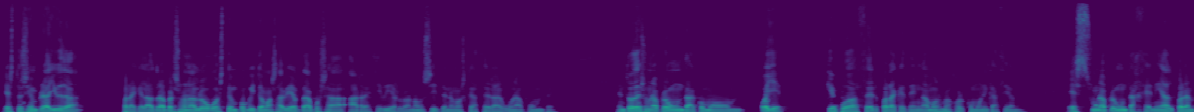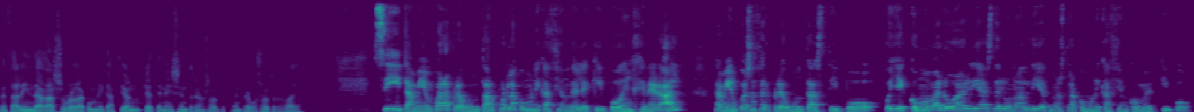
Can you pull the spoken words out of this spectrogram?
Esto siempre ayuda para que la otra persona luego esté un poquito más abierta pues, a, recibirlo, ¿no? Si tenemos que hacer algún apunte. Entonces, una pregunta como, oye, ¿qué puedo hacer para que tengamos mejor comunicación? Es una pregunta genial para empezar a indagar sobre la comunicación que tenéis entre, nosotros, entre vosotros, vaya. Sí, también para preguntar por la comunicación del equipo en general, también puedes hacer preguntas tipo, oye, ¿cómo evaluarías del 1 al 10 nuestra comunicación como equipo?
